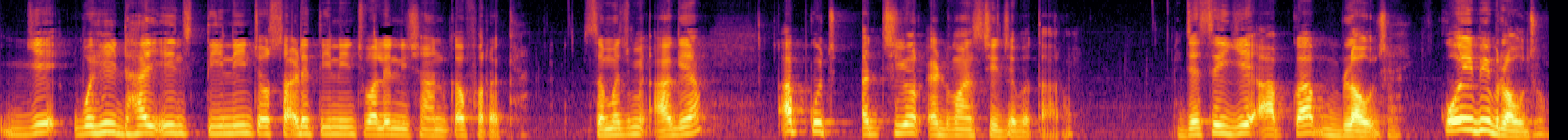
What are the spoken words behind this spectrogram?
ये वही ढाई इंच, तीन इंच और साढ़े तीन इंच वाले निशान का फ़र्क है। समझ में आ गया? अब कुछ अच्छी और एडवांस चीज़ें बता रहा हूँ। जैसे ये आपका ब्लाउज है, कोई भी ब्लाउज हो,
